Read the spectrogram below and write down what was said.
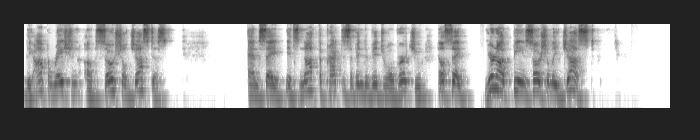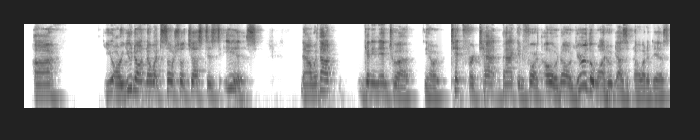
the operation of social justice, and say it's not the practice of individual virtue, they'll say, You're not being socially just. Uh, you, or you don't know what social justice is. Now, without getting into a you know tit for tat back and forth, oh no, you're the one who doesn't know what it is.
